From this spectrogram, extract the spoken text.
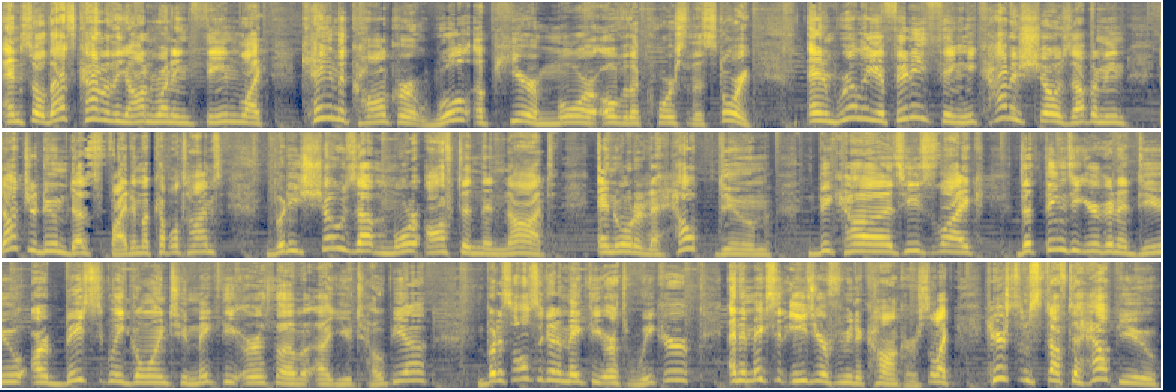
And so that's kind of the on-running theme, like Kang the Conqueror will appear more over the course of the story. And really, if anything, he kind of shows up. I mean, Doctor Doom does fight him a couple times, but he shows up more often than not in order to help Doom because he's like, the things that you're going to do are basically going to make the Earth a, a utopia, but it's also going to make the Earth weaker, and it makes it easier for me to conquer. So like, here's some stuff to help you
